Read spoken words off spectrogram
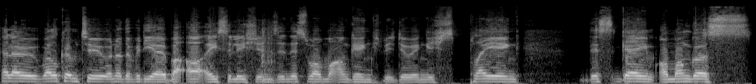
Hello, welcome to another video by RA Solutions. In this one what I'm going to be doing is playing this game Among Us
